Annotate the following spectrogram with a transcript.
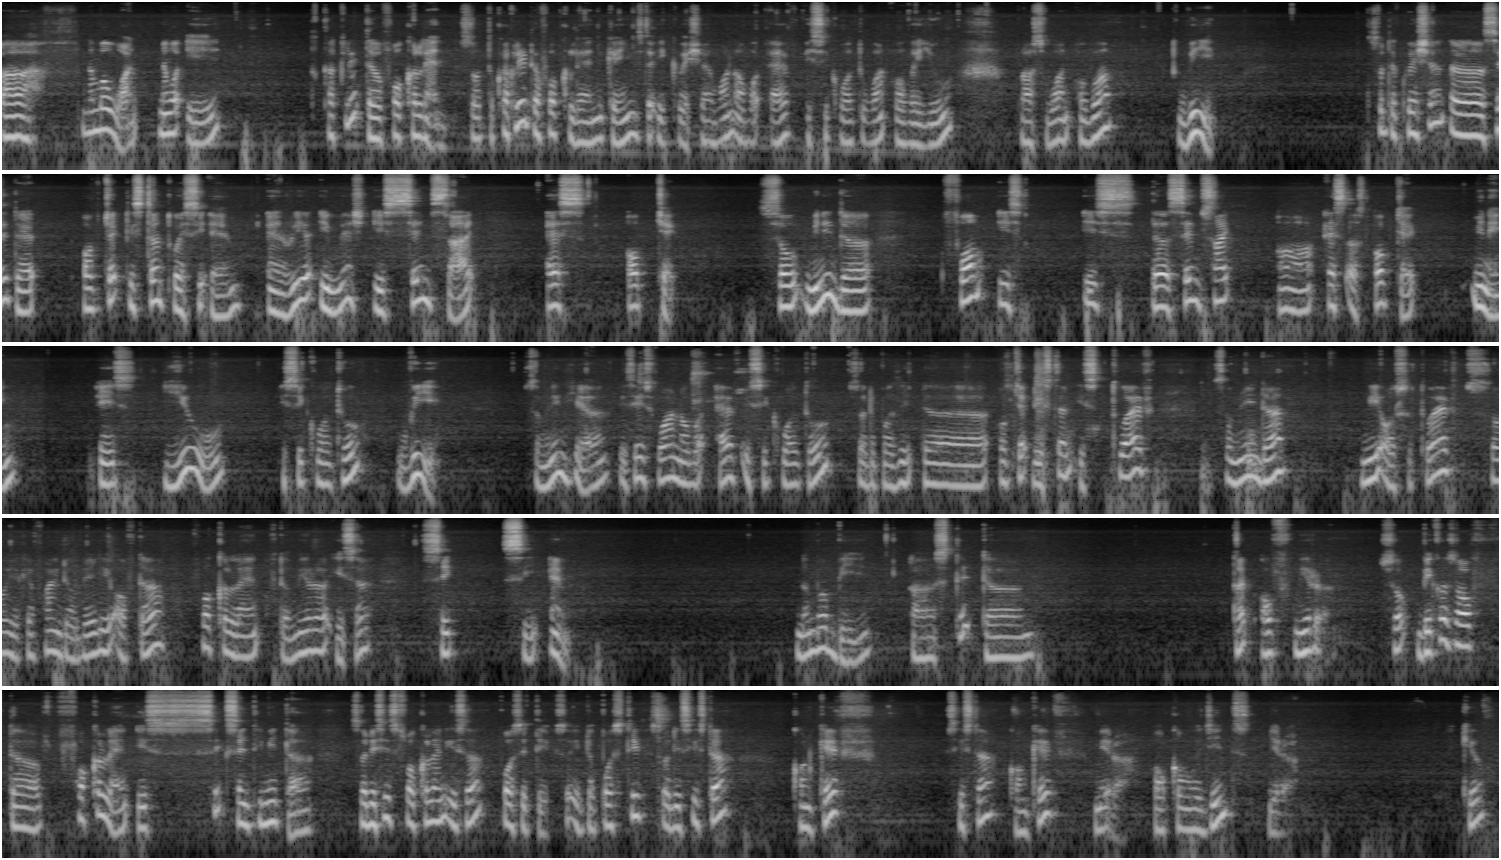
uh, number one number a calculate the focal length. So to calculate the focal length, you can use the equation 1 over f is equal to 1 over u plus 1 over v. So the question uh, said that object distance to cm and real image is same side as object. So meaning the form is is the same side uh, as an object, meaning is u is equal to v. So meaning here, this is 1 over f is equal to, so the, the object distance is 12, so meaning the v also 12, so you can find the value of the focal length of the mirror is a 6 cm. Number B, uh, state the type of mirror. So because of the focal length is 6 centimeter. So this is focal length is a positive. So if the positive so this is the concave this is the concave mirror or convergence mirror. Thank you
